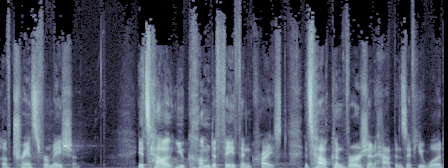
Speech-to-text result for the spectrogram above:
of transformation. It's how you come to faith in Christ. It's how conversion happens, if you would.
